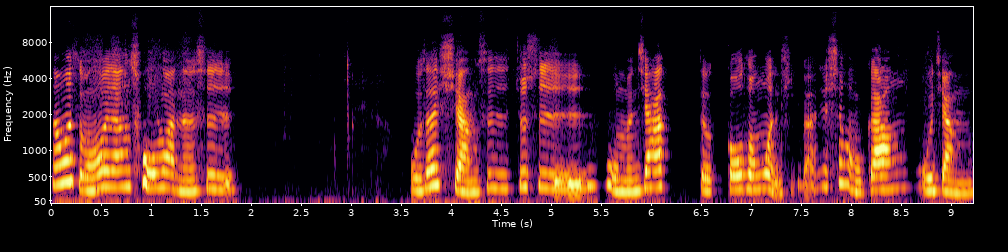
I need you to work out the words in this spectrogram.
那为什么会这样错乱呢？是我在想是就是我们家的沟通问题吧，就像我刚刚我讲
